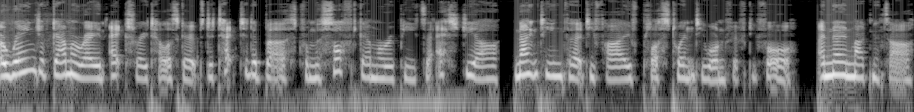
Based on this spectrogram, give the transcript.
a range of gamma ray and X ray telescopes detected a burst from the soft gamma repeater SGR 1935 plus 2154, a known magnetar,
